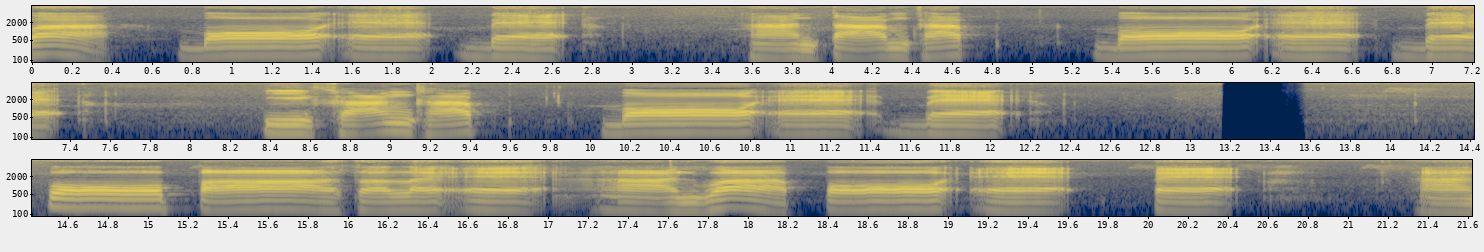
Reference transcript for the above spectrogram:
ว่าบอแอแบะอ่านตามครับบอแอแบะอีกครั้งครับบอแอแบะปอปลาสระแอะอ่านว่าปอแอแปะอ่าน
